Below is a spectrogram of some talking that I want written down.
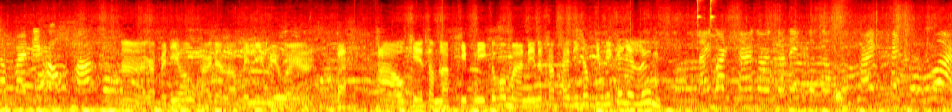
กลับไปที่ห้องพักอ่ากลับไปที่ห้องพักเดี๋ยวเราไปรีวิวกันนะไปอ่าโอเคสำหรับคลิปนี้ก็ประมาณนี้นะครับใครที่ชอบคลิปนี้ก็อย่าลืมไลค์กดแชร์กดกระดิ่งกด subscribe ให้กูด้วย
